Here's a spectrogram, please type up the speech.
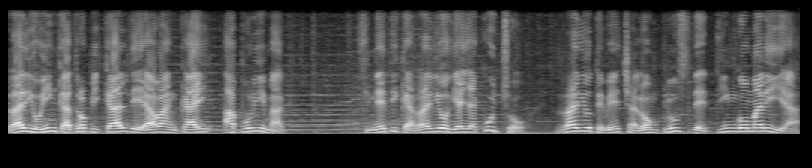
Radio Inca Tropical de Abancay, Apurímac, Cinética Radio de Ayacucho, Radio TV Chalón Plus de Tingo María,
